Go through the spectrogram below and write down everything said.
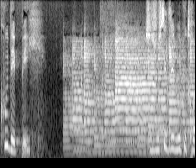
Coup d'épée. Juste été beaucoup trop.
